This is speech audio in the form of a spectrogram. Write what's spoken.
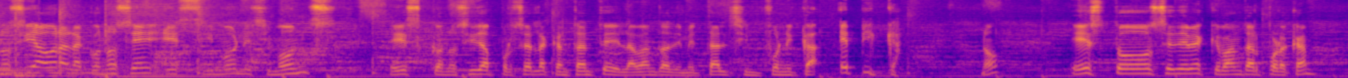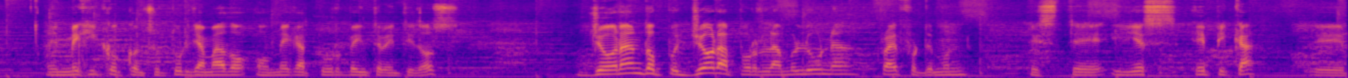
Conocía, ahora la conoce, es Simone Simons. Es conocida por ser la cantante de la banda de metal sinfónica épica, ¿no? Esto se debe a que va a andar por acá, en México, con su tour llamado Omega Tour 2022. Llorando, llora por la luna, Cry for the Moon, este, y es épica eh,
